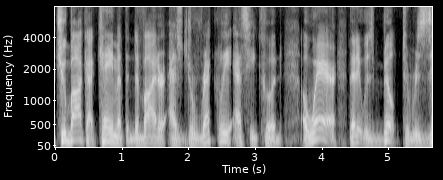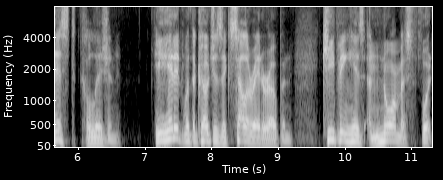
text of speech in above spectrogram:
Chewbacca came at the divider as directly as he could, aware that it was built to resist collision. He hit it with the coach's accelerator open, keeping his enormous foot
